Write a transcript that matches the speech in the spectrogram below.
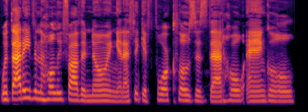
without even the Holy Father knowing it, I think it forecloses that whole angle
